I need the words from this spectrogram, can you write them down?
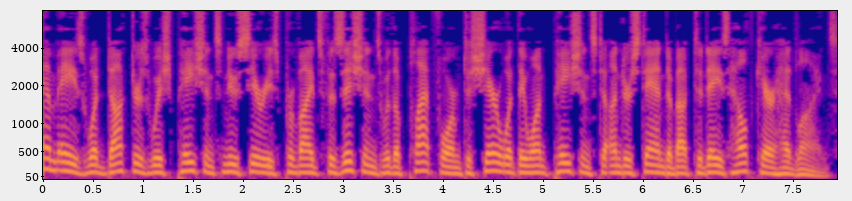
AMA's What Doctors Wish Patients Knew series provides physicians with a platform to share what they want patients to understand about today's healthcare headlines.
